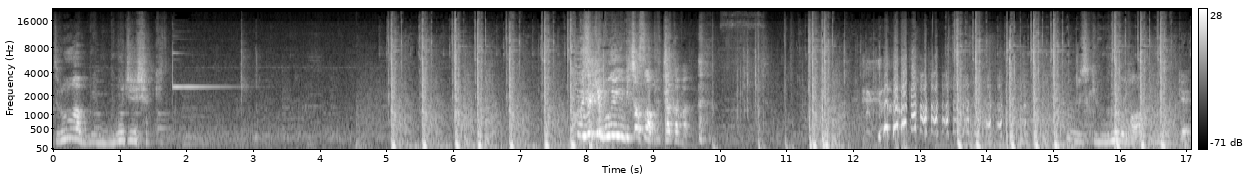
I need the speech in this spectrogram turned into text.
들어와 미- 무지 새끼. 어, 이 새끼 무기 미쳤어. 잠깐만. 어, 이 새끼 웃는 거 봐. 무섭게.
